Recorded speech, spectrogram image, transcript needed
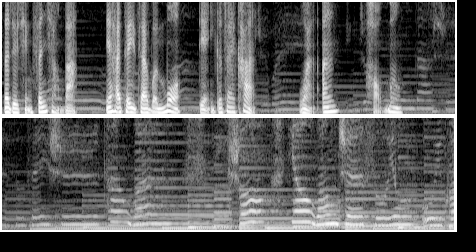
那就请分享吧。您还可以在文末点一个再看。晚安，好梦。说要忘却所有不愉快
